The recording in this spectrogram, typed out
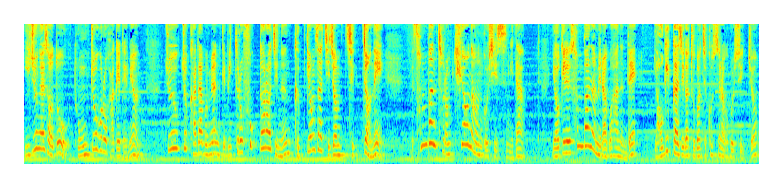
이 중에서도 동쪽으로 가게 되면 쭉쭉 가다 보면 이렇게 밑으로 훅 떨어지는 급경사 지점 직전에 선반처럼 튀어나온 곳이 있습니다. 여길 선반암이라고 하는데 여기까지가 두 번째 코스라고 볼 수 있죠.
